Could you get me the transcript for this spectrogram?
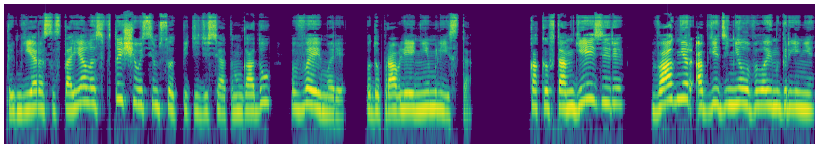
Премьера состоялась в 1850 году в Веймаре под управлением Листа. Как и в Тангейзере, Вагнер объединил в Лейнгрине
